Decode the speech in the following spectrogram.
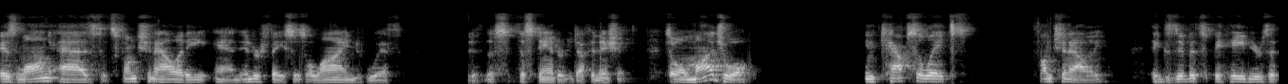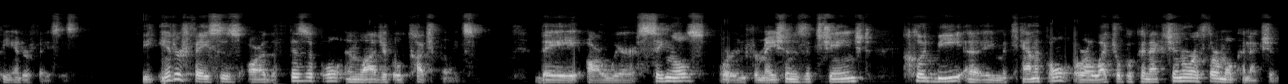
as long as its functionality and interface is aligned with the, the, the standard definition. So a module encapsulates functionality, exhibits behaviors at the interfaces. The interfaces are the physical and logical touch points. They are where signals or information is exchanged, could be a mechanical or electrical connection or a thermal connection,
